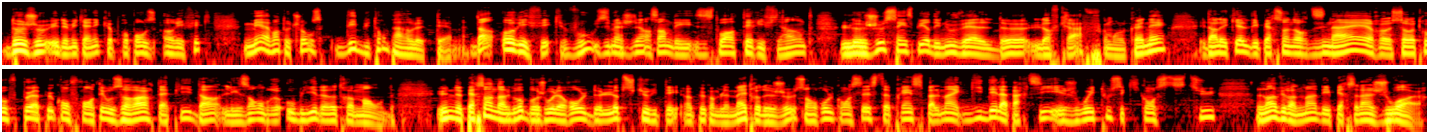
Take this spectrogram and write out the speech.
de jeu et de mécanique que propose Horrific, mais avant toute chose, débutons par le thème. Dans Horrific, vous imaginez ensemble des histoires terrifiantes. Le jeu s'inspire des nouvelles de Lovecraft, comme on le connaît, et dans lesquelles des personnes ordinaires se retrouvent peu à peu confrontées aux horreurs tapies dans les ombres oubliées de notre monde. Une personne dans le groupe va jouer le rôle de l'obscurité, un peu comme le maître de jeu. Son rôle consiste principalement à guider la partie et jouer tout ce qui constitue l'environnement des personnages joueurs.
